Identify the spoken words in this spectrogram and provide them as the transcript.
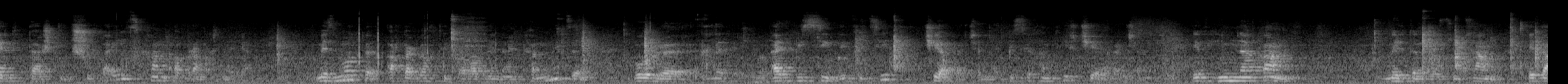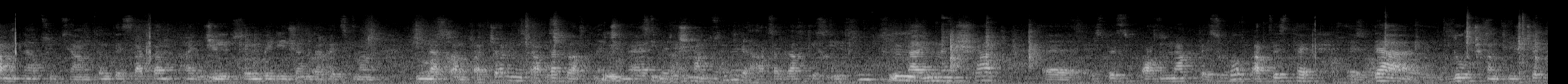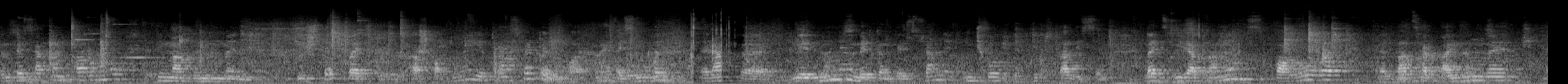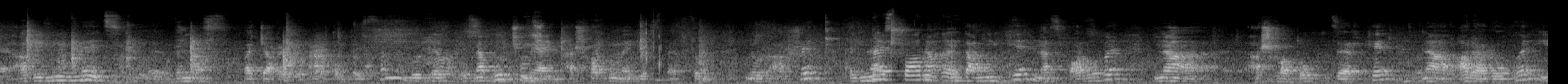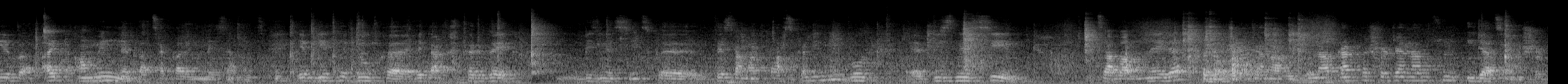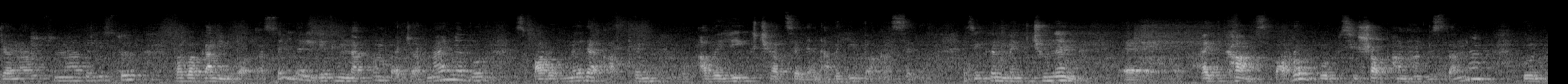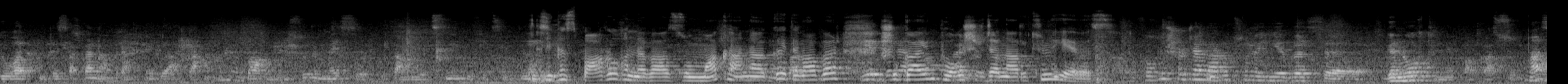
այդ դաշտի շուկայից, քան ապրանքները։ Մեզ մոտ արտագաղթի ծավալներն այնքան մեծ են, որ այդպիսի դեֆիցիտ չի առաջանում, այդպիսի խնդիր չի առաջանում։ Եվ հիմնական մեր տնտեսության հետամնացության, տնտեսական աճի, սերբերի ժանդավեցման հիմնական պատճառը ինձ արտագաղթն է, չնայած մեր իշխանությունները արտագաղթի խնդրին նայում են շատ այսպես պարզունակ տեսքով, կարծես թե դա լուրջ խնդիր չէ տնտեսական կառույցով, հիմա գնում են ճիշտ է, բայց աշխատում են եւ տրանսֆեր կրում։ Այսինքն նրանք ներմուն են մեր տնտեսությանը ինչ որ օգուտ տալիս են, բայց իրականում սպառողը բացակայում է ավելի մեծ վնաս մեր տնտեսությանը, որտեղ նա ոչ միայն աշխատում է եւ ստեղծում նա սպառող է, ընտանիք է, նա սպառող է, նա աշխատող ձեռք է, նա արարող է եւ այդ ամենն է բացակայում մեզանից։ Եվ եթե դուք հետաքրքրվեք բիզնեսից, տեսամար պարզ կլինի, որ բիզնեսի ծավալները ապրանքաշրջանառություն, իրացանաշրջանառությունը ավելի ստույգ բավականին պակասել է եւ հիմնական պատճառն այն է, որ սպառողները արդեն ավելի քչացել են, ավելի պակասել են։ Այսինքն մենք ճունենք այդքան սպառող, որպեսի շատ անհանգստանանք, որ գյուղատնտեսական ապրանքների արտահանումը բաղում սուրը մեզ կանգնեցնի դեֆիցիտի։ Այսինքն սպառողը նվազում է, քանակը, հետեւաբար շուկայում փողի շրջանառությունը եւս։ Փողի շրջանառությունը եւս գնորդն է պակասում, հա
